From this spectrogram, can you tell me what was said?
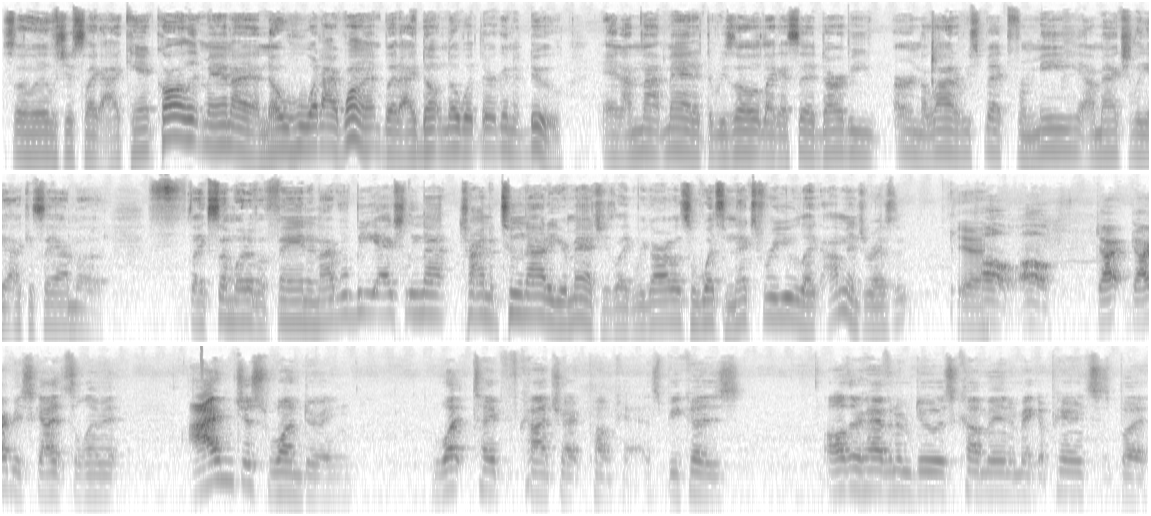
So it was just like I can't call it, man. I know who what I want, but I don't know what they're gonna do. And I'm not mad at the result. Like I said, Darby earned a lot of respect from me. I'm actually, I can say I'm a like somewhat of a fan, and I will be actually not trying to tune out of your matches. Like regardless of what's next for you, like I'm interested. Yeah. Oh, oh, Dar- Darby Sky's the limit. I'm just wondering what type of contract Punk has because all they're having him do is come in and make appearances, but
